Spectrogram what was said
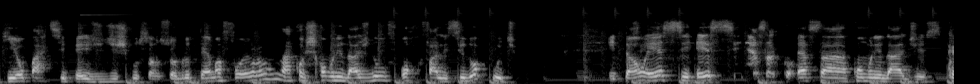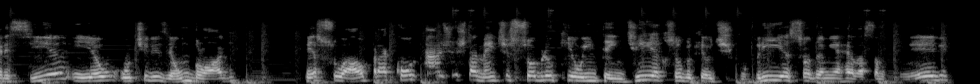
que eu participei de discussão sobre o tema foram nas comunidades do falecido Orkut. Então, esse, esse, essa, essa comunidade crescia e eu utilizei um blog pessoal para contar justamente sobre o que eu entendia, sobre o que eu descobria, sobre a minha relação com ele.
